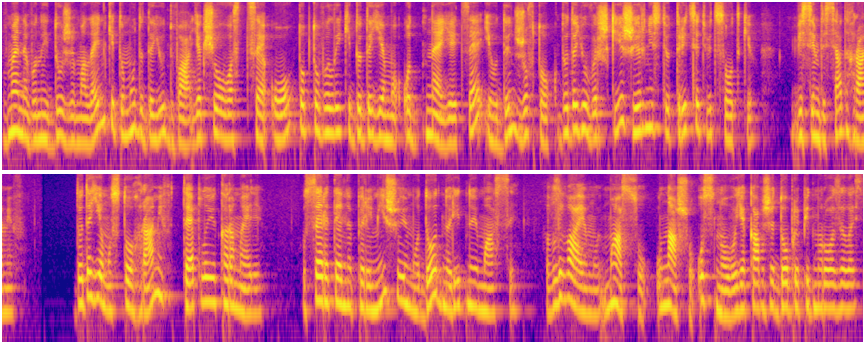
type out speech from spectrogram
В мене вони дуже маленькі, тому додаю 2. Якщо у вас це О, тобто великі, додаємо одне яйце і один жовток. Додаю вершки жирністю 30% 80 грамів. Додаємо 100 грамів теплої карамелі. Усе ретельно перемішуємо до однорідної маси. Вливаємо масу у нашу основу, яка вже добре підморозилась.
